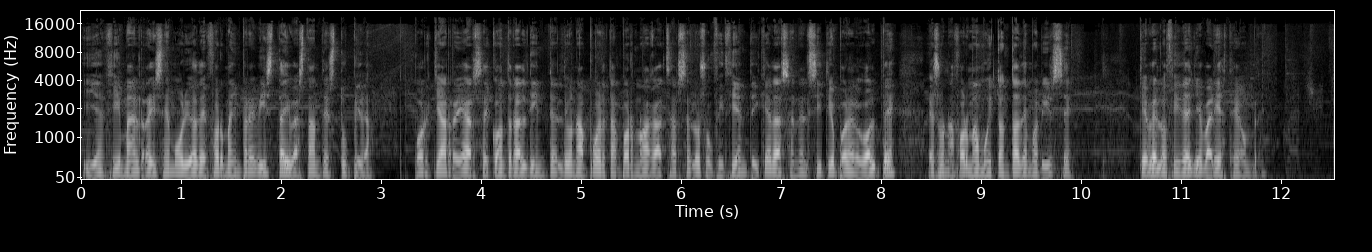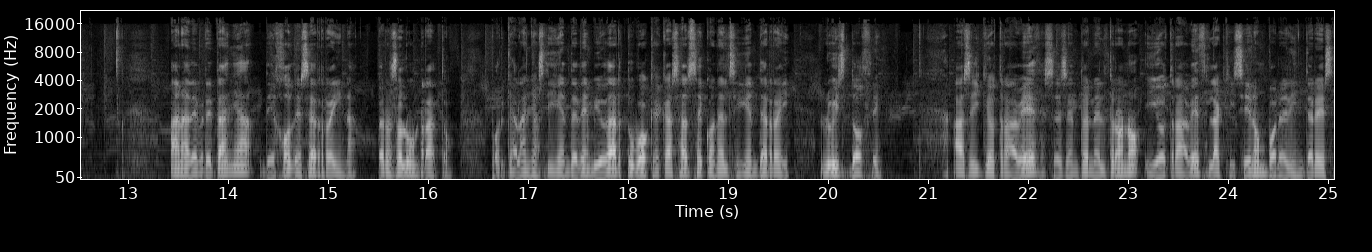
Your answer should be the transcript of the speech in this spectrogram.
y encima el rey se murió de forma imprevista y bastante estúpida, porque arrearse contra el dintel de una puerta por no agacharse lo suficiente y quedarse en el sitio por el golpe es una forma muy tonta de morirse. ¿Qué velocidad llevaría este hombre? Ana de Bretaña dejó de ser reina, pero solo un rato, porque al año siguiente de enviudar tuvo que casarse con el siguiente rey, Luis XII, Así que otra vez se sentó en el trono y otra vez la quisieron por el interés,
